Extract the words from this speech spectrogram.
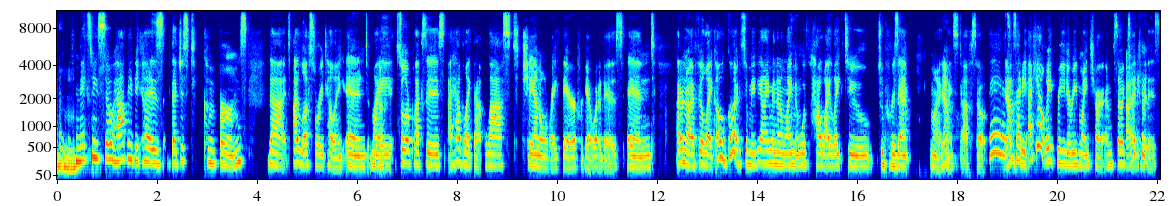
Mm-hmm. It makes me so happy because that just confirms that I love storytelling and my yeah. solar plexus, I have like that last channel right there, forget what it is. And I don't know, I feel like, oh good. So maybe I'm in alignment with how I like to to present my yeah. my stuff. So hey, that's yeah. exciting. I can't wait for you to read my chart. I'm so excited for this.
